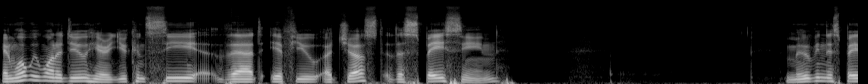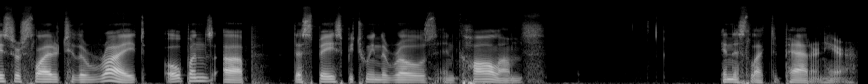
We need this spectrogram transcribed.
And what we want to do here, you can see that if you adjust the spacing, Moving the spacer slider to the right opens up the space between the rows and columns in the selected pattern here.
